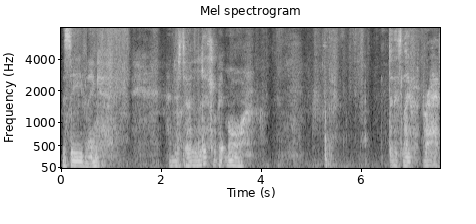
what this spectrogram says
this evening and just do a little bit more to this loaf of bread.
